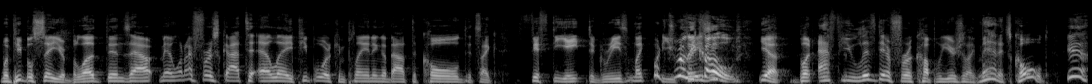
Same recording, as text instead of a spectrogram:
When people say your blood thins out, man. When I first got to L.A., people were complaining about the cold. It's like 58 degrees. I'm like, what are you? It's really crazy? cold. Yeah, but after you live there for a couple of years, you're like, man, it's cold. Yeah.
